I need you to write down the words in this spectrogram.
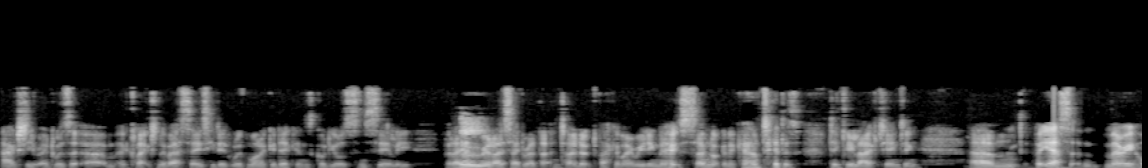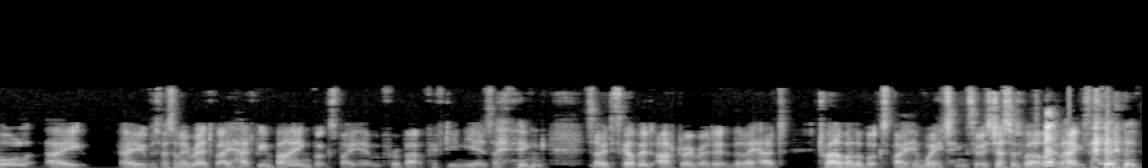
actually read was um, a collection of essays he did with Monica Dickens called Yours Sincerely. But I hadn't realised I'd read that until I looked back at my reading notes, so I'm not going to count it as particularly life changing. Um, but yes, Merry Hall, I I was the first one I read, but I had been buying books by him for about 15 years, I think. So I discovered after I read it that I had 12 other books by him waiting, so it's just as well that I liked it.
